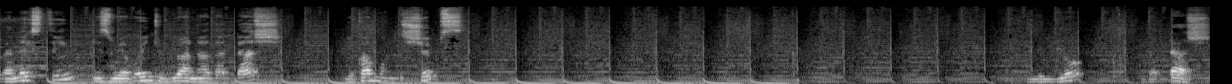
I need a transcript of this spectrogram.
The next thing is we are going to do another dash. You come on shapes. You draw the dash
